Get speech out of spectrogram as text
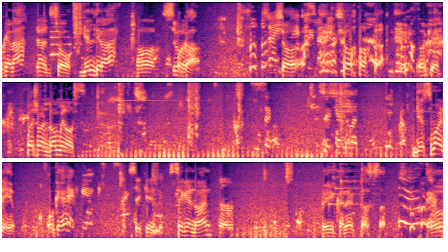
ಓಕೆನಾ ಶೋ ಗೆಲ್ತೀರಾ? Show show okay first one Domino's guess ಮಾಡಿ okay second second second one very correct sir ಓ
